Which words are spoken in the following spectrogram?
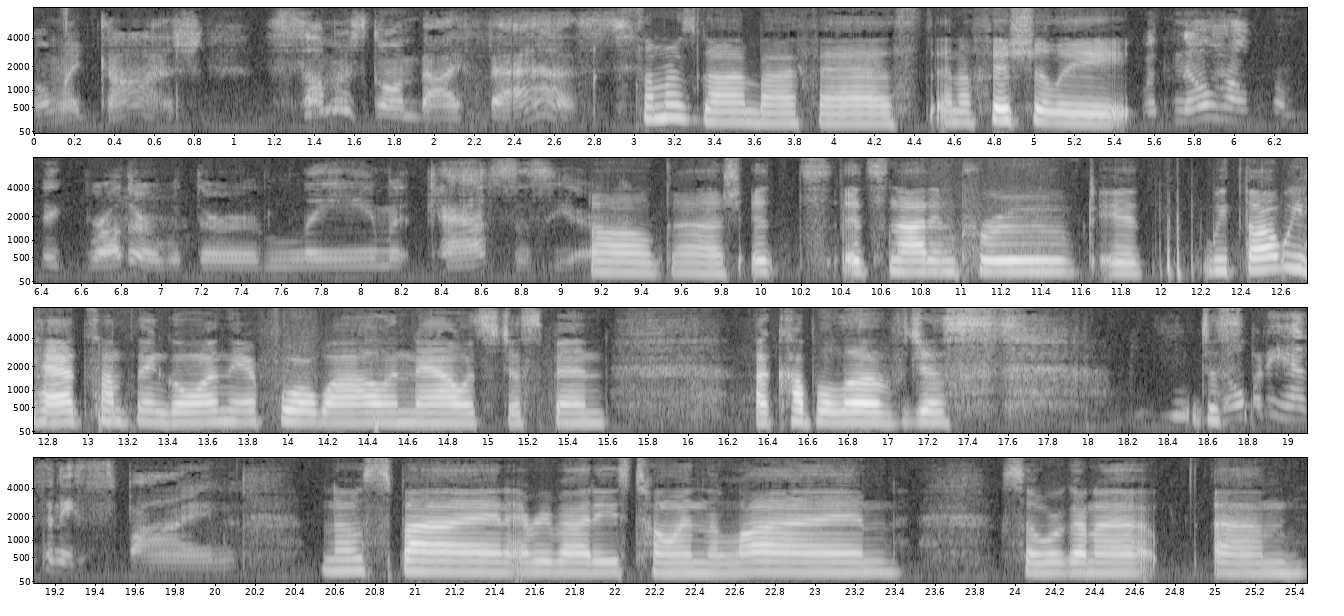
Oh my gosh, summer's gone by fast. Summer's gone by fast, and officially, With no help from Big Brother with their lame cast this year. oh gosh, it's it's not improved. It we thought we had something going there for a while, and now it's just been a couple of just just Nobody has any spine. no spine. Everybody's towing the line. So we're gonna um,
